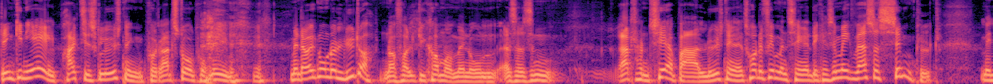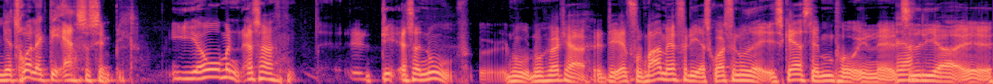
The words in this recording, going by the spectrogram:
Det er en genial, praktisk løsning på et ret stort problem. Men der er jo ikke nogen, der lytter, når folk de kommer med nogle altså sådan ret håndterbare løsninger. Jeg tror, det er fordi, man tænker, det kan simpelthen ikke være så simpelt. Men jeg tror heller ikke, det er så simpelt. Jo, men altså... Det, altså nu, nu, nu hørte jeg, det er fuldt meget med, fordi jeg skulle også finde ud af, skal jeg stemme på en øh, Ja. tidligere... Øh,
